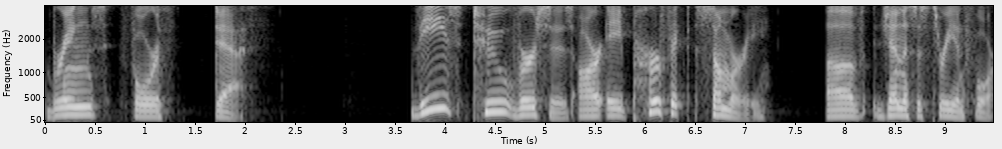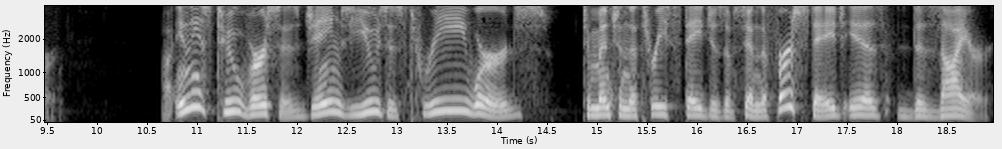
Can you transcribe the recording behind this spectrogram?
brings forth death. These two verses are a perfect summary of Genesis 3 and 4. Uh, in these two verses, James uses three words to mention the three stages of sin. The first stage is desire.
